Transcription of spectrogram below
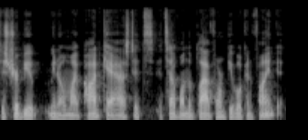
distribute, you know, my podcast. It's it's up on the platform, people can find it.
